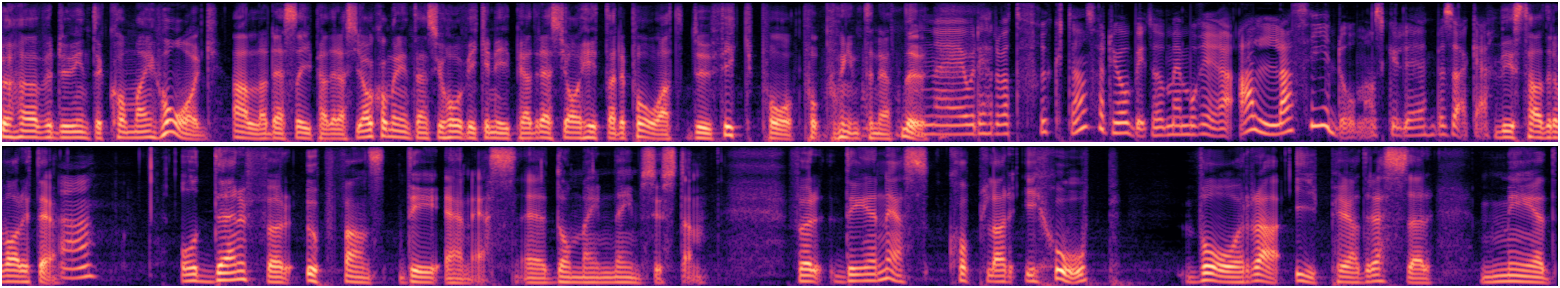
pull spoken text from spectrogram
behöver du inte komma ihåg alla dessa IP-adresser. Jag kommer inte ens ihåg vilken IP-adress jag hittade på att du fick på, på, på internet nu. Nej, och det hade varit fruktansvärt jobbigt att memorera alla sidor man skulle besöka. Visst hade det varit det. Ja. Och därför uppfanns DNS, eh, Domain Name System. För DNS kopplar ihop våra IP-adresser med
